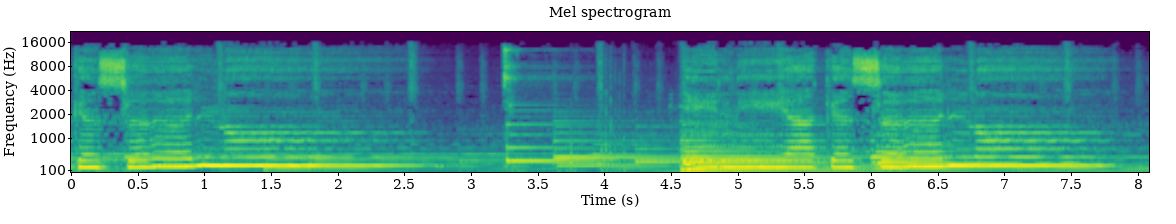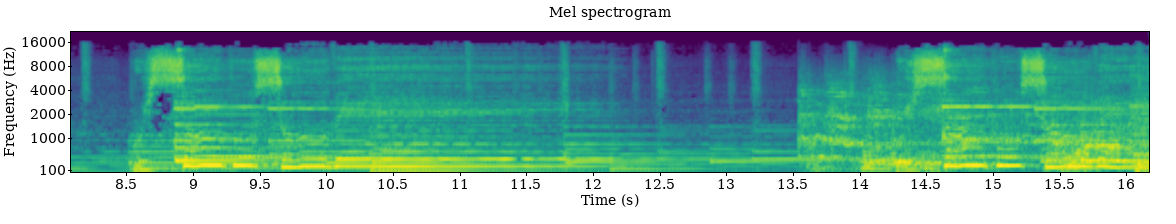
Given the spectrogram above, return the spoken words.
qu'un seul nom. Il n'y a qu'un seul nom. Oui, sans pour sauver. Oui, sans pour sauver.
